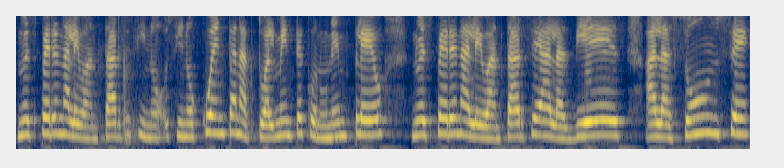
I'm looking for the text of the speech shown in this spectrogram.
no esperen a levantarse si no, si no cuentan actualmente con un empleo, no esperen a levantarse a las 10, a las 11.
